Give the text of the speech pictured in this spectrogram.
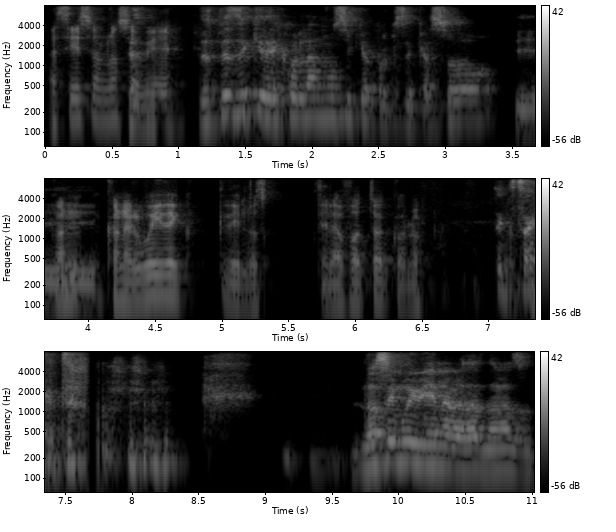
Así eso no sabía. Después de que dejó la música porque se casó y... Con, con el güey de, de, los, de la foto de color. Exacto. no sé muy bien, la verdad, nada más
